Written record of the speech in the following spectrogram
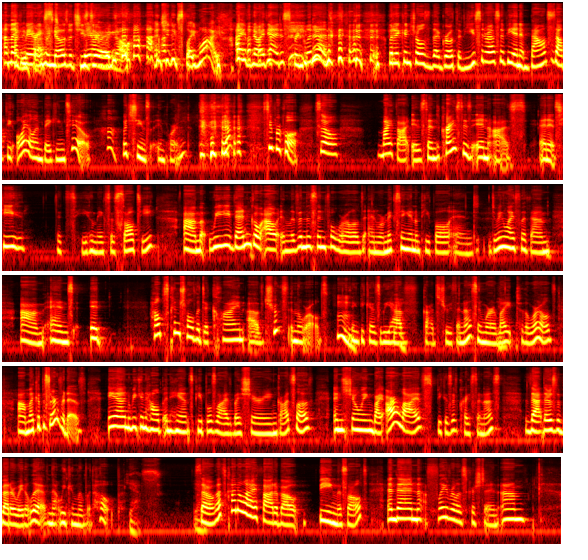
Unlike I'm Mary, who knows what she's Mary doing. and she'd explain why. I have no idea. I just sprinkle it in. but it controls the growth of yeast in a recipe and it balances out the oil in baking too, which seems important. Yeah. Super cool. So my thought is since Christ is in us and it's he it's he who makes us salty. Um, we then go out and live in the sinful world and we're mixing in with people and doing life with them. Um, and it helps control the decline of truth in the world. I think because we have God's truth in us and we're a light to the world, um, like a preservative. And we can help enhance people's lives by sharing God's love and showing by our lives, because of Christ in us, that there's a better way to live and that we can live with hope. Yes. So that's kind of what I thought about being the salt. And then flavorless Christian. Um,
